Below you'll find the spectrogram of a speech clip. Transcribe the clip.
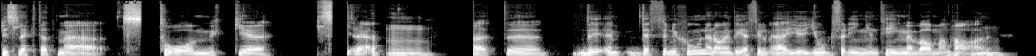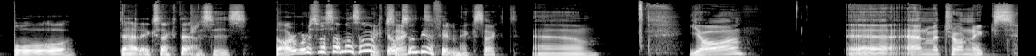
besläktat med så mycket skräp. Mm. Att, uh, det, definitionen av en B-film är ju gjord för ingenting med vad man har. Mm. Och det här är exakt det. Precis. Star Wars var samma sak, exakt. det är också en B-film. Exakt. Um, ja, Eh, Animatronics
